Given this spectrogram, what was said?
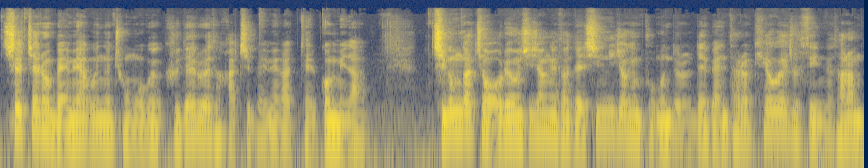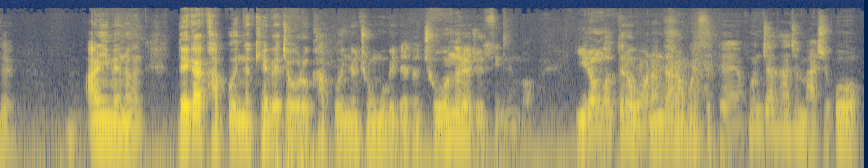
실제로 매매하고 있는 종목을 그대로 해서 같이 매매가 될 겁니다. 지금같이 어려운 시장에서 내 심리적인 부분들을 내 멘탈을 케어해 줄 수 있는 사람들 아니면은 내가 갖고 있는 개별적으로 갖고 있는 종목에 대해서 조언을 해줄 수 있는 거 이런 것들을 원한다라고 했을 때 혼자서 하지 마시고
